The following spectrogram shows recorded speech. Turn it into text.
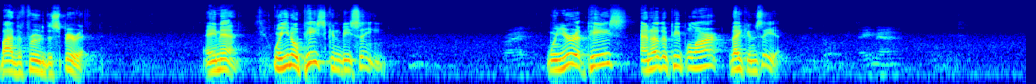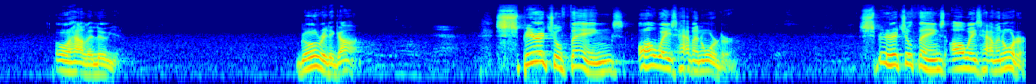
by the fruit of the Spirit. Amen. Well, you know, peace can be seen. When you're at peace and other people aren't, they can see it. Oh, hallelujah. Glory to God. Spiritual things always have an order. Spiritual things always have an order.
